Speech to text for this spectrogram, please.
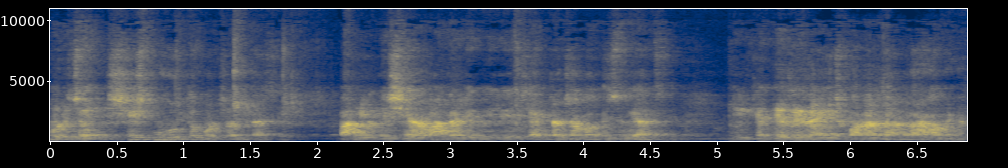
পরিচয়, শেষ মুহূর্ত পর্যন্ত আছে। বাংলাদেশি আর বাঙালি মিলিয়ে যে একটা জগতে চলে আছে এইটাকে রিরাইট করার দরকার হবে না?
